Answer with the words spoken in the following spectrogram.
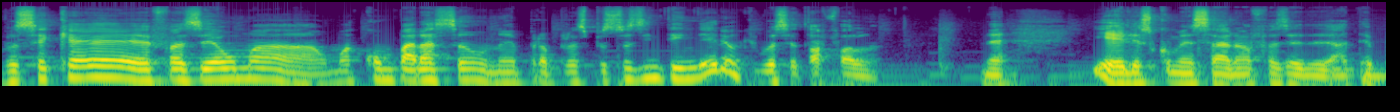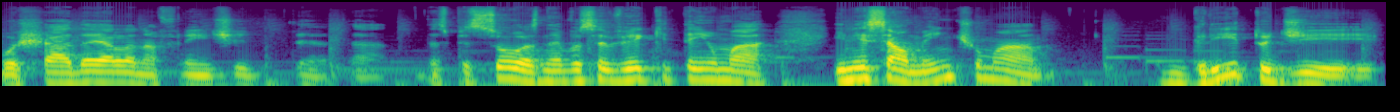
você quer fazer uma, uma comparação, né? Para as pessoas entenderem o que você está falando né? E eles começaram a fazer a debochada ela na frente da, da, das pessoas, né? Você vê que tem uma inicialmente uma um grito de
